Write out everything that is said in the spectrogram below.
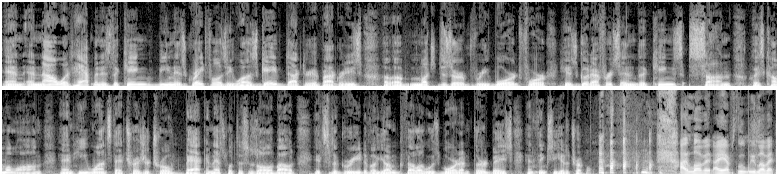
And and now what happened is the king, being as grateful as he was, gave Dr. Hippocrates a, a much deserved reward for his good efforts, and the king's son has come along and he wants that treasure trove back. And that's what this is all about. It's the greed of a young fellow who was born on third base and thinks he hit a triple. I love it. I absolutely love it.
